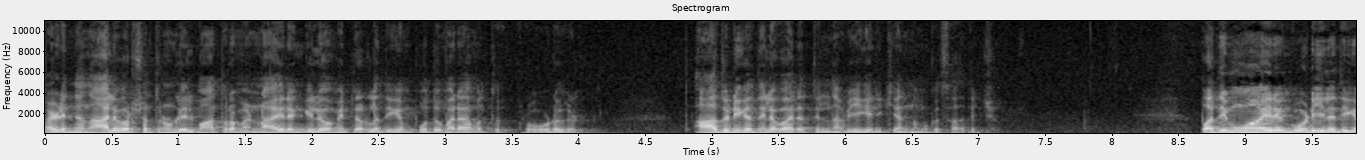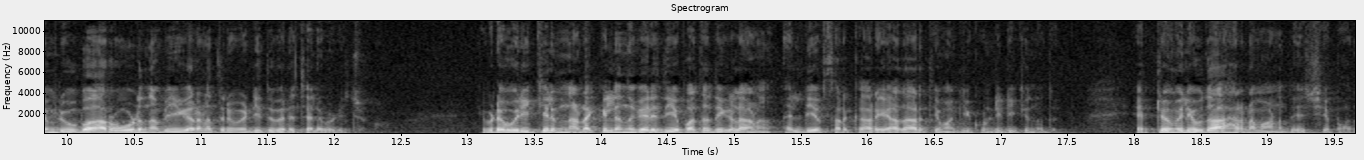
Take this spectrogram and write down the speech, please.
കഴിഞ്ഞ നാല് വർഷത്തിനുള്ളിൽ മാത്രം എണ്ണായിരം കിലോമീറ്ററിലധികം പൊതുമരാമത്ത് റോഡുകൾ ആധുനിക നിലവാരത്തിൽ നവീകരിക്കാൻ നമുക്ക് സാധിച്ചു. പതിമൂവായിരം കോടിയിലധികം രൂപ റോഡ് നവീകരണത്തിന് വേണ്ടി ഇതുവരെ ചെലവഴിച്ചു. ഇവിടെ ഒരിക്കലും നടക്കില്ലെന്ന് കരുതിയ പദ്ധതികളാണ് എൽ ഡി എഫ് സർക്കാർ യാഥാർത്ഥ്യമാക്കിക്കൊണ്ടിരിക്കുന്നത്. ഏറ്റവും വലിയ ഉദാഹരണമാണ് ദേശീയപാത.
